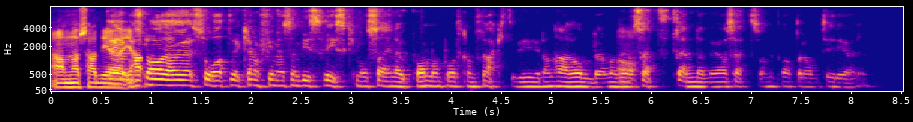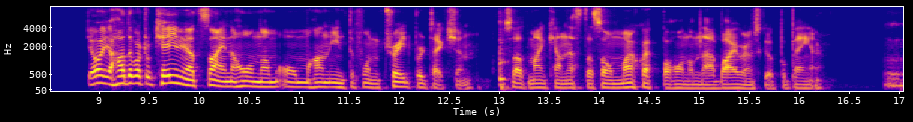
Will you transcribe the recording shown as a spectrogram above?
Annars hade jag... Det är snarare så att det kan finnas en viss risk med att signa upp honom på ett kontrakt vid den här åldern. Och ja. vi har sett trenden vi har sett som vi pratade om tidigare. Ja, jag hade varit okej okay med att signa honom om han inte får någon trade protection. Så att man kan nästa sommar skeppa honom när Byron ska upp på pengar. Mm.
